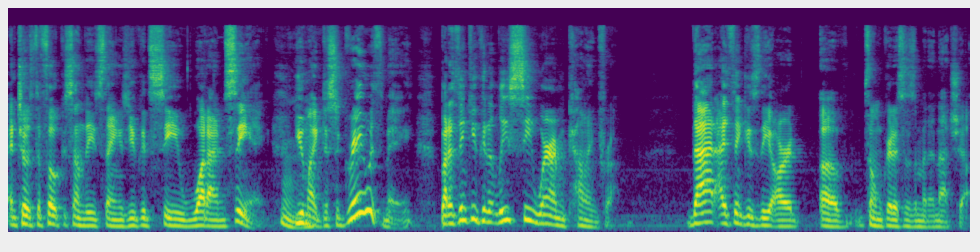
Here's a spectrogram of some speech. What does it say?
and chose to focus on these things, you could see what I'm seeing. You might disagree with me, but I think you could at least see where I'm coming from. That I think is the art of film criticism in a nutshell.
